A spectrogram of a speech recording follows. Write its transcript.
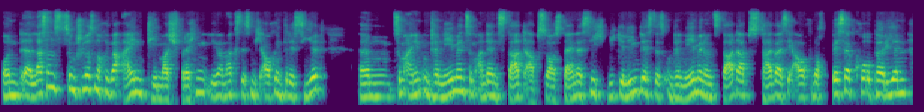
Und äh, lass uns zum Schluss noch über ein Thema sprechen, lieber Max, das mich auch interessiert. Ähm, zum einen Unternehmen, zum anderen Startups. So aus deiner Sicht, wie gelingt es, dass Unternehmen und Startups teilweise auch noch besser kooperieren?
